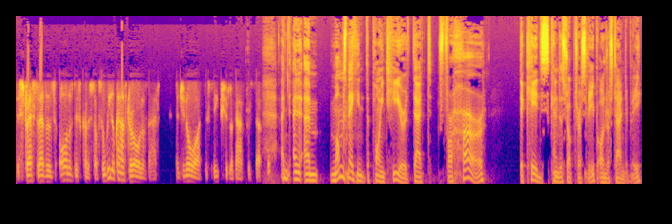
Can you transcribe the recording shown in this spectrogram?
the stress levels, all of this kind of stuff. So we look after all of that. And you know what? The sleep should look after itself. And, and um, Mum's making the point here that for her, the kids can disrupt her sleep, understandably.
